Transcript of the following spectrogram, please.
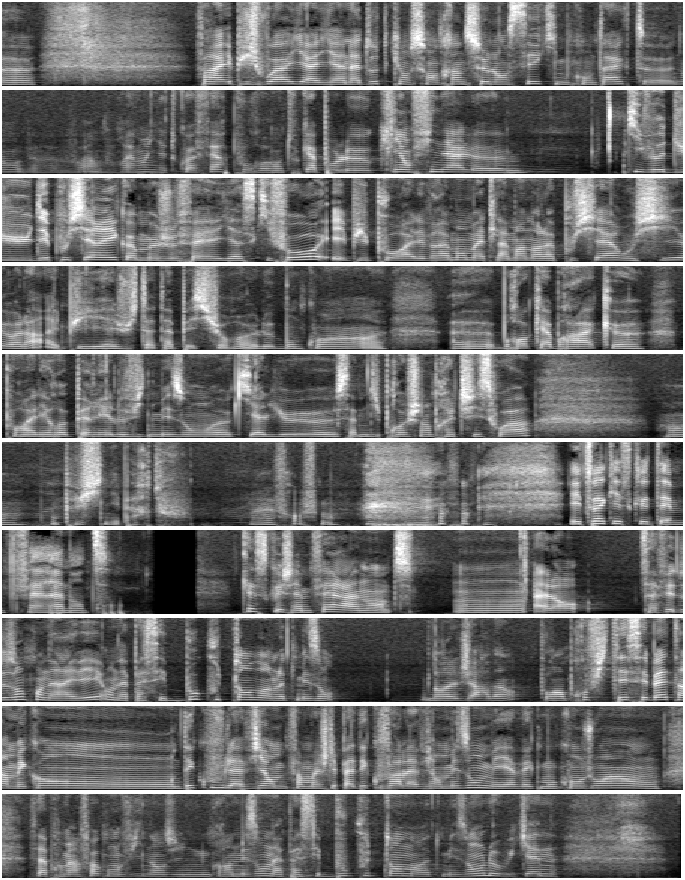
Enfin, et puis je vois, il y, y, en a d'autres qui sont en train de se lancer, qui me contactent. non, vraiment, il y a de quoi faire pour, en tout cas pour le client final qui veut du dépoussiéré comme je fais, il y a ce qu'il faut. Et puis pour aller vraiment mettre la main dans la poussière aussi, voilà. Et puis il y a juste à taper sur euh, le bon coin, euh, broc à brac, euh, pour aller repérer le vide maison qui a lieu samedi prochain près de chez soi. on peut chiner partout, franchement. Et toi, qu'est-ce que tu aimes faire à Nantes? Qu'est-ce que j'aime faire à Nantes? Alors, ça fait deux ans qu'on est arrivé, on a passé beaucoup de temps dans notre maison dans le jardin pour en profiter. C'est bête, hein, mais quand on découvre la vie, en... enfin moi je l'ai pas découvert la vie en maison, mais avec mon conjoint, c'est la première fois qu'on vit dans une grande maison. On a passé beaucoup de temps dans notre maison, le week-end.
